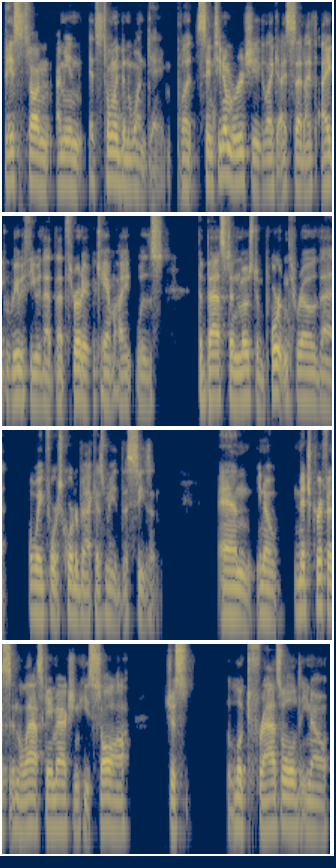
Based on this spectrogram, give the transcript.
based on, I mean, it's only been one game, but Santino Marucci, like I said, I, I agree with you that that throw to Cam Hite was the best and most important throw that a Wake Forest quarterback has made this season. And, you know, Mitch Griffis in the last game action he saw just looked frazzled, you know,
